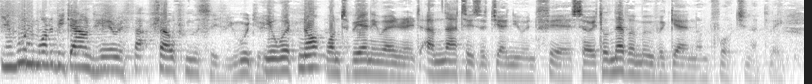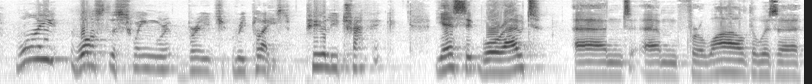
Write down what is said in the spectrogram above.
You wouldn't want to be down here if that fell from the ceiling, would you? You would not want to be anywhere near it, and that is a genuine fear. So it'll never move again, unfortunately. Why was the swing bridge replaced? Purely traffic? Yes, it wore out and um, for a while there was a,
